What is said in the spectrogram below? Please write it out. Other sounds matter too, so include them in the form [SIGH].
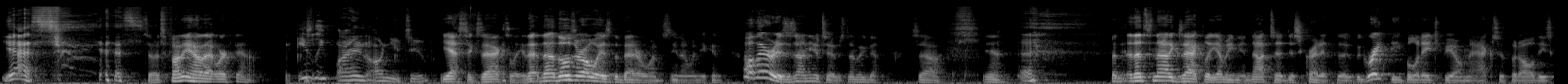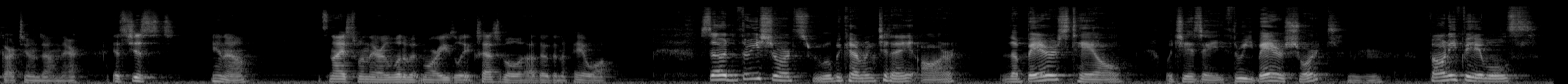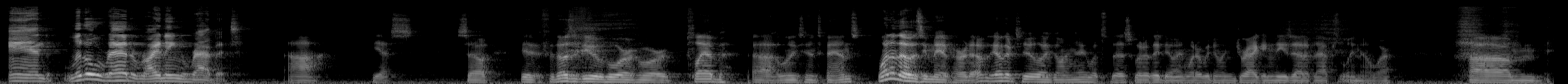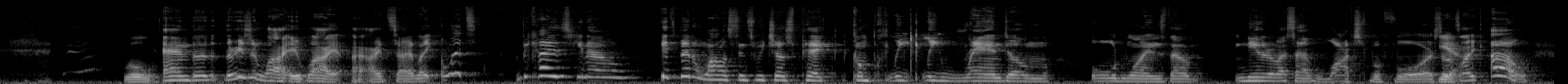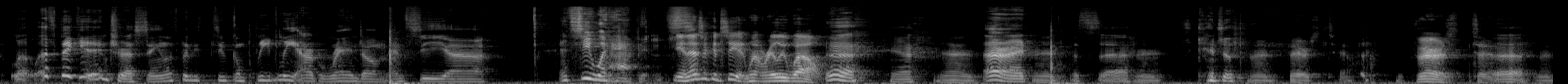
Yes. [LAUGHS] yes. so it's funny how that worked out. Easily find on YouTube. Yes, exactly. That, that, those are always the better ones, you know, when you can. Oh, there it is. It's on YouTube. It's no big deal. So, yeah. [LAUGHS] But that's not exactly. I mean, not to discredit the, the great people at HBO Max who put all these cartoons on there. It's just, you know, it's nice when they're a little bit more easily accessible, other than a paywall. So the three shorts we will be covering today are The Bear's Tale, which is a Three Bears short, mm-hmm. Phony Fables, and Little Red Riding Rabbit. Ah, yes. So, for those of you who are who are pleb uh, Looney Tunes fans, one of those you may have heard of. The other two, like going, "Hey, what's this? What are they doing? What are we doing? Dragging these out of absolutely nowhere." Um, [LAUGHS] well, And the, the reason why why I, I decided like let's because you know it's been a while since we just picked completely random old ones that neither of us have watched before. So it's like oh let, let's make it interesting. Let's put these two completely at random and see uh and see what happens. yeah, and as you can see, it went really well. Uh, yeah. Yeah, All right. yeah, Let's uh yeah, let's get to the, yeah. Bears tail, bears tail, Uh. Yeah,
